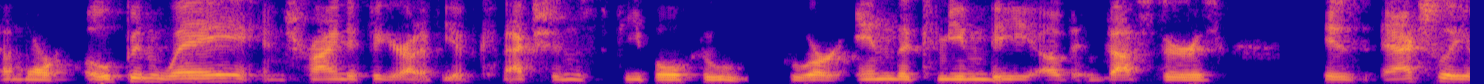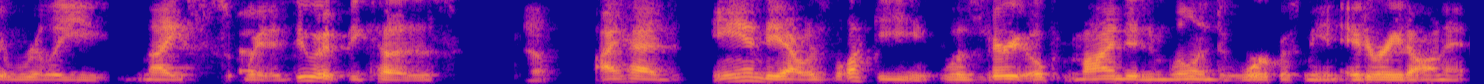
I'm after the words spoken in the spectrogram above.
a more open way and trying to figure out if you have connections to people who, who are in the community of investors is actually a really nice way to do it because yeah. I had Andy, I was lucky, was very open minded and willing to work with me and iterate on it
